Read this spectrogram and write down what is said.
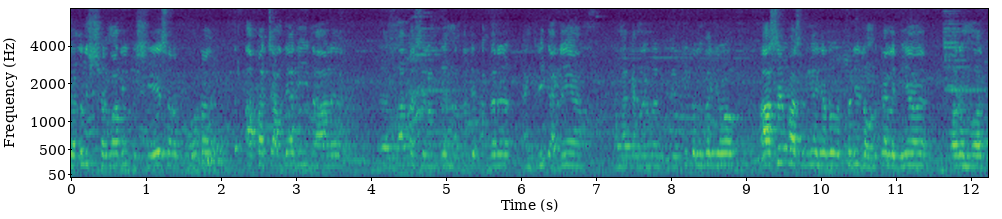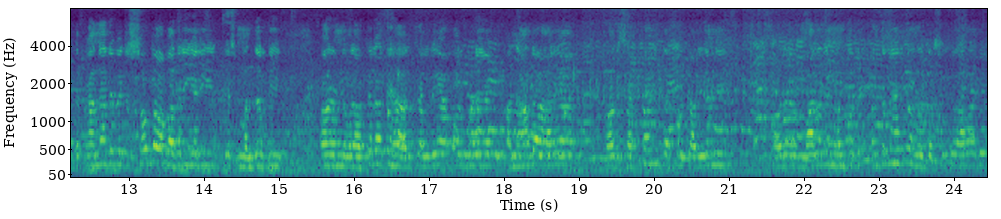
ਗਗਨ ਸ਼ਰਮਾ ਦੀ ਵਿਸ਼ੇਸ਼ ਰਿਪੋਰਟ ਆਪਾਂ ਚੱਲਦੇ ਆ ਜੀ ਨਾਲ ਮਾਤਾ ਸ਼੍ਰੀਰਾਮ ਦੇ ਮੰਦਰ ਦੇ ਅੰਦਰ ਐਂਟਰੀ ਕਰ ਰਹੇ ਆ ਮੈਂ ਕੈਮਰਾਮੈਨ ਬੇਨਤੀ ਕਰੂੰਗਾ ਜੋ ਆਸੇ ਪਾਸੇ ਦੀਆਂ ਜਦੋਂ ਇੱਥੋਂ ਦੀ ਰੌਣਕਾਂ ਲੱਗੀਆਂ ਔਰ ਮ- ਦੁਕਾਨਾਂ ਦੇ ਵਿੱਚ ਸੋਭਾ ਵੱਧ ਰਹੀ ਹੈ ਜੀ ਇਸ ਮੰਦਿਰ ਦੀ ਔਰ ਨਵਰਾਤਰੇ ਦਾ ਤਿਉਹਾਰ ਚੱਲ ਰਿਹਾ ਔਰ ਬੜਾ ਆਨੰਦ ਆ ਰਿਹਾ ਔਰ ਸੰਗਤਾਂ ਵੀ ਦਰਸ਼ਨ ਕਰ ਰਹੀਆਂ ਨੇ ਔਰ ਮਾਤਾ ਦੇ ਮੰਦਿਰ ਦੇ ਅੰਦਰ ਵੀ ਤੁਹਾਨੂੰ ਦਰਸ਼ਨ ਕਰਾਵਾਂਗੇ।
